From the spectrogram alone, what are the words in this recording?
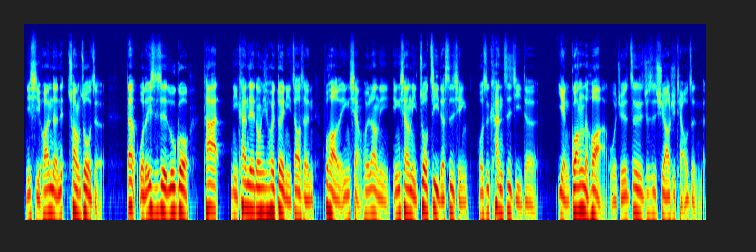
你喜欢的那创作者。但我的意思是，如果他你看这些东西会对你造成不好的影响，会让你影响你做自己的事情，或是看自己的眼光的话，我觉得这个就是需要去调整的。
